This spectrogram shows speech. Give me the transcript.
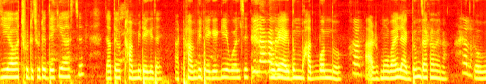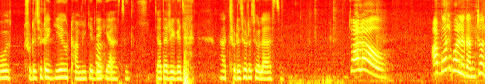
গিয়ে আবার ছুটে ছুটে দেখিয়ে আসছে যাতে ওর ঠাম্মি রেগে যায়। আর ঠাম্মি রেগে গিয়ে বলছে ওকে একদম ভাত বন্ধ আর মোবাইল একদম দেখাবে না। তো ও ছুটে ছুটে গিয়ে ওর ঠাম্মিকে দেখিয়ে আসছে যাতে রেগে যায়। আর ছুটে ছুটে চলে আসছে। চলো। আর বসে পড়লে কেন? চল।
